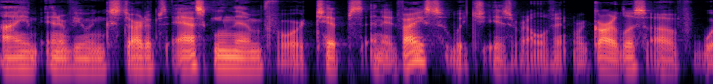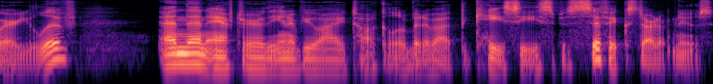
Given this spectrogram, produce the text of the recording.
I am interviewing startups, asking them for tips and advice, which is relevant regardless of where you live. And then after the interview, I talk a little bit about the KC specific startup news.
